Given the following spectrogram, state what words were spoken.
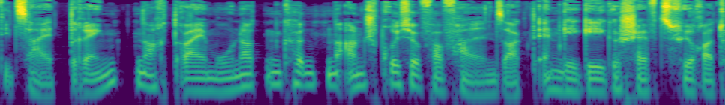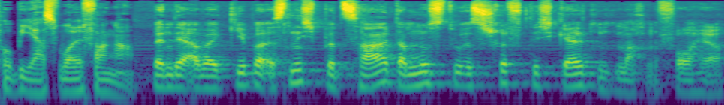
Die Zeit drängt, nach drei Monaten könnten Ansprüche verfallen, sagt NGG-Geschäftsführer Tobias Wolfanger. Wenn der Arbeitgeber es nicht bezahlt, dann musst du es schriftlich geltend machen vorher.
